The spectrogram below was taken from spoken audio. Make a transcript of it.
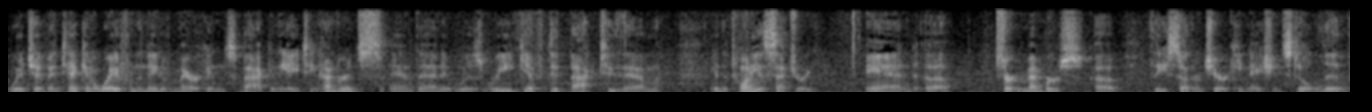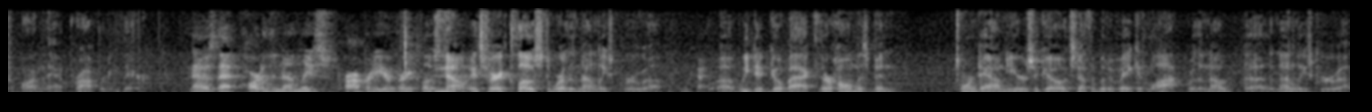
which had been taken away from the Native Americans back in the 1800s, and then it was re-gifted back to them in the 20th century, and uh, certain members of the Southern Cherokee Nation still live on that property there. Now, is that part of the Nunleys property or very close to No, it? it's very close to where the Nunleys grew up. Okay. Uh, we did go back. Their home has been torn down years ago. It's nothing but a vacant lot where the Nun, uh, the Nunleys grew up.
